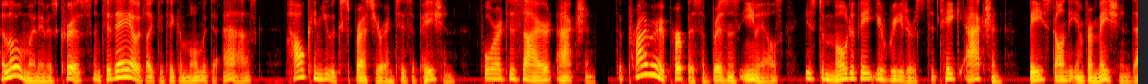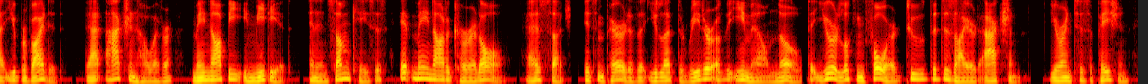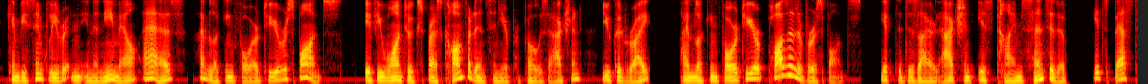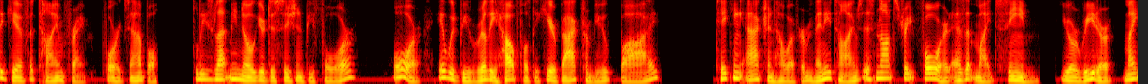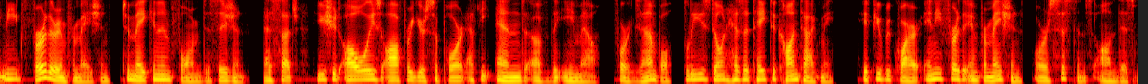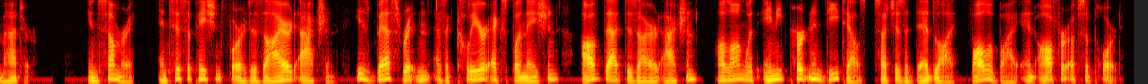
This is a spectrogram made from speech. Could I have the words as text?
Hello, my name is Chris, and today I would like to take a moment to ask how can you express your anticipation for a desired action? The primary purpose of business emails is to motivate your readers to take action based on the information that you provided. That action, however, may not be immediate, and in some cases, it may not occur at all. As such, it's imperative that you let the reader of the email know that you're looking forward to the desired action. Your anticipation can be simply written in an email as, I'm looking forward to your response. If you want to express confidence in your proposed action, you could write, I'm looking forward to your positive response. If the desired action is time sensitive, it's best to give a time frame. For example, please let me know your decision before, or it would be really helpful to hear back from you by Taking action, however, many times is not straightforward as it might seem. Your reader might need further information to make an informed decision. As such, you should always offer your support at the end of the email. For example, please don't hesitate to contact me if you require any further information or assistance on this matter. In summary, anticipation for a desired action is best written as a clear explanation of that desired action, along with any pertinent details such as a deadline, followed by an offer of support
